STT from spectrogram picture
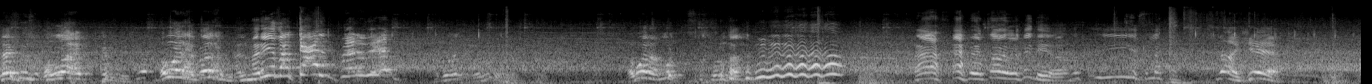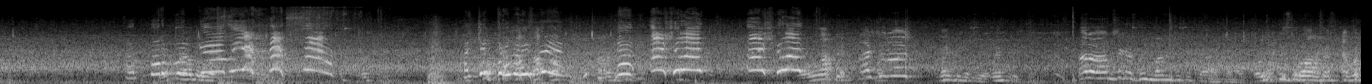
لا يفوز. والله هو يلعب يلعب. المريض الكلب. فين الله استغفر الله يطول الفيديو. لا يا شيخ. الضربة القاضية هجمتهم الاثنين اشرد اشرد والله اشرد ما يفوز أبوي، ما يفوز أنا امسك لكم ما امسك والله سرعان اسحبك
